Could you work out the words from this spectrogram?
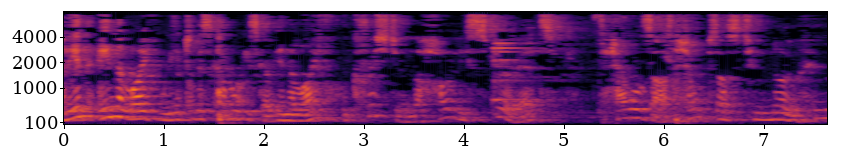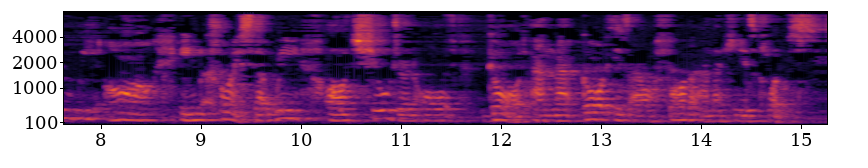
And in, in the life, we looked at this a couple of weeks ago, in the life of the Christian, the Holy Spirit tells us, helps us to know who we are in Christ, that we are children of God, and that God is our Father, and that He is close.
